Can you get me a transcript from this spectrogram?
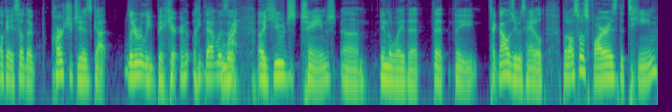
okay, so the cartridges got literally bigger. like that was Right. a, a huge change um, in the way that that the technology was handled. But also as far as the team,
